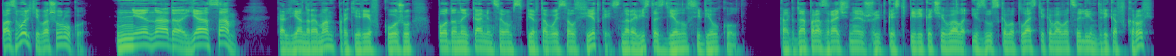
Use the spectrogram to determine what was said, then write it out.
«Позвольте вашу руку». «Не надо, я сам!» Кальян Роман, протерев кожу, поданной Каменцевым спиртовой салфеткой, сноровисто сделал себе укол. Когда прозрачная жидкость перекочевала из узкого пластикового цилиндрика в кровь,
